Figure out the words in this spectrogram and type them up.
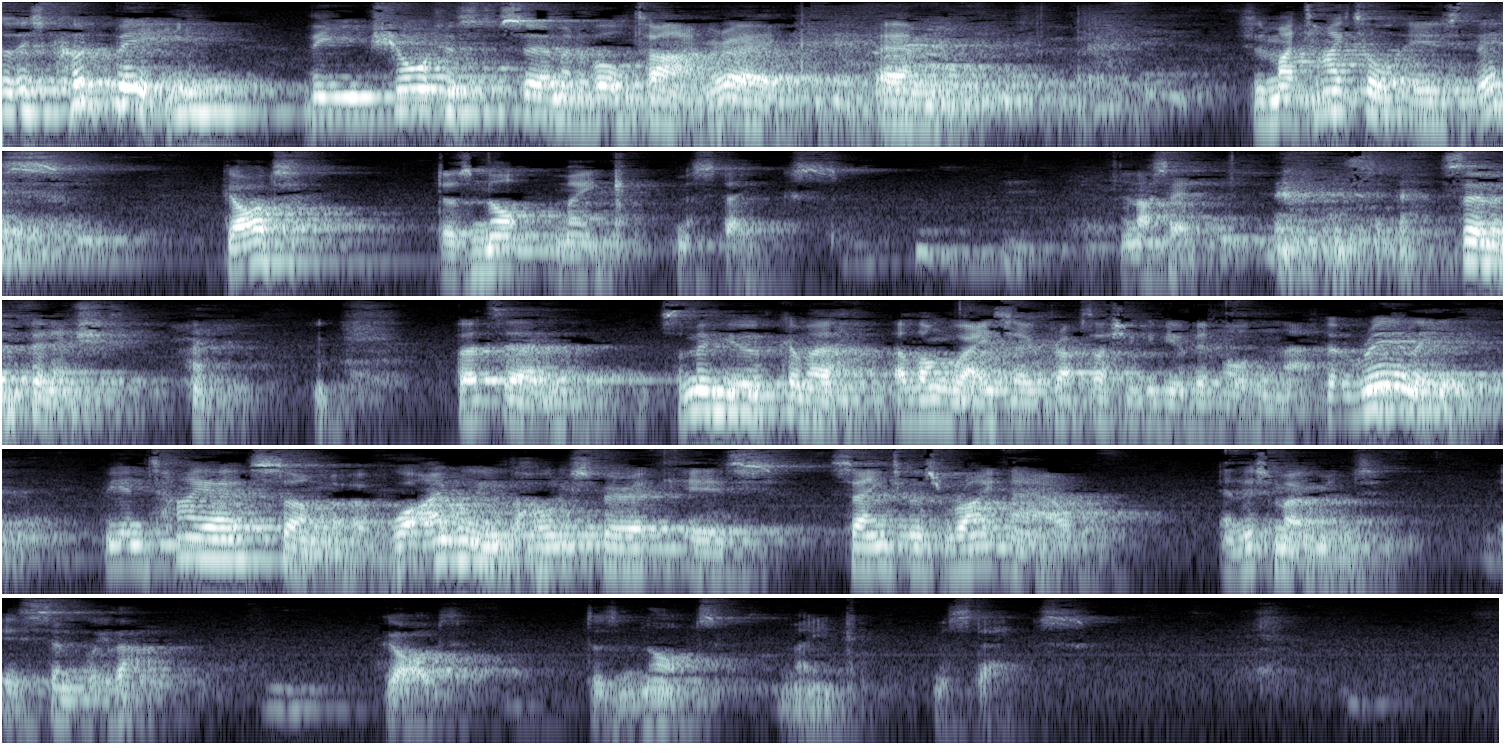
So this could be the shortest sermon of all time. Hooray. Um, so my title is this God does not make mistakes. And that's it. Sermon finished. but um, some of you have come a, a long way, so perhaps I should give you a bit more than that. But really, the entire sum of what I believe the Holy Spirit is saying to us right now, in this moment, is simply that God does not make mistakes.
